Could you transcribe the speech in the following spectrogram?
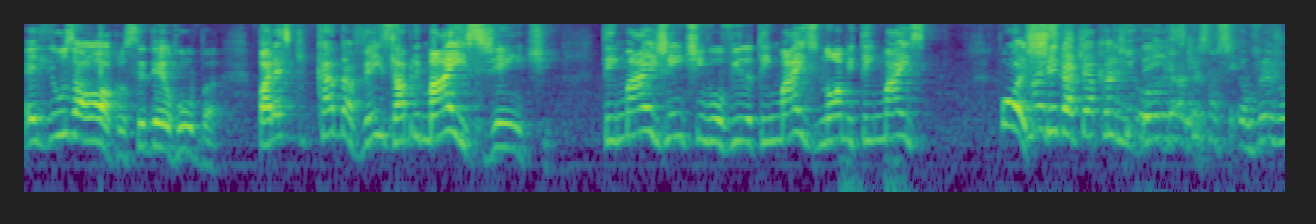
ele usa óculos, você derruba. Parece que cada vez abre mais gente. Tem mais gente envolvida, tem mais nome, tem mais. Pô, Mas chega é até a que- que- presidência. a questão assim, eu vejo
